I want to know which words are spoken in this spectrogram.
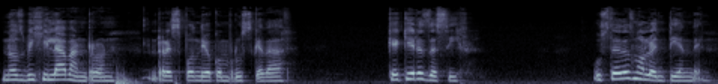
Nos vigilaban, Ron, respondió con brusquedad. ¿Qué quieres decir? Ustedes no lo entienden.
